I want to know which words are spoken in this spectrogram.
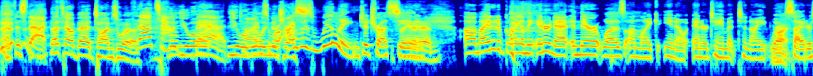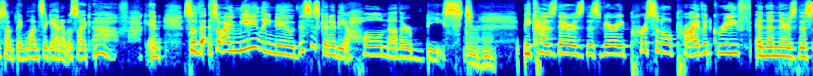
preface that. That's how bad times were. That's how That you were, bad you were times willing were. to trust. I was willing to trust CNN. CNN. Um, I ended up going on the internet, and there it was on like you know Entertainment Tonight Right. website or something. Once again, it was like, oh fuck, and so th- so I immediately knew this is going to be a whole nother beast Mm-hmm. because there's this very personal, private grief, and then there's this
